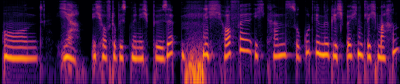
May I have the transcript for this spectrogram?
Und ja, ich hoffe, du bist mir nicht böse. Ich hoffe, ich kann es so gut wie möglich wöchentlich machen.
